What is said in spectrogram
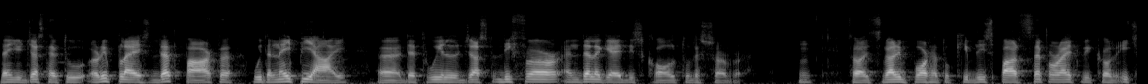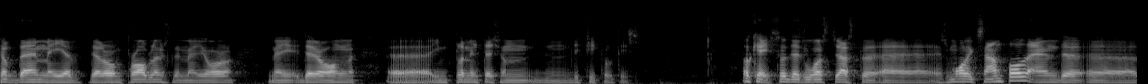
then you just have to replace that part with an api uh, that will just defer and delegate this call to the server. Hmm? So it's very important to keep these parts separate because each of them may have their own problems, they may or may their own uh, implementation difficulties. Okay, so that was just a, a small example and uh, uh,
